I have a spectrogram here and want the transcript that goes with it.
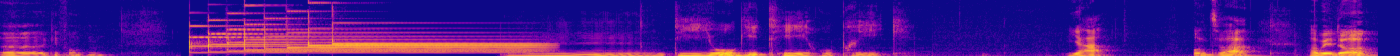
äh, gefunden? Die Yogi-Tee-Rubrik. Ja. Und zwar habe ich da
